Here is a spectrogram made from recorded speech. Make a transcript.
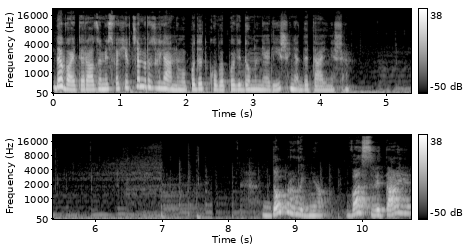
Давайте разом із фахівцем розглянемо податкове повідомлення рішення детальніше. Доброго дня! Вас вітає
